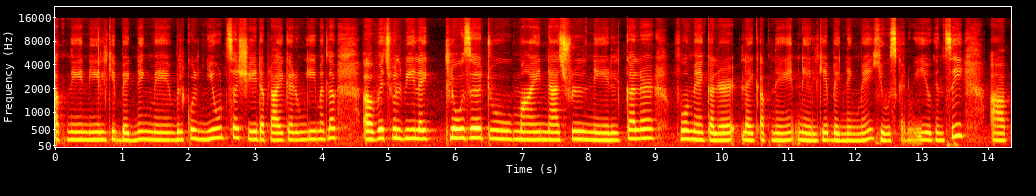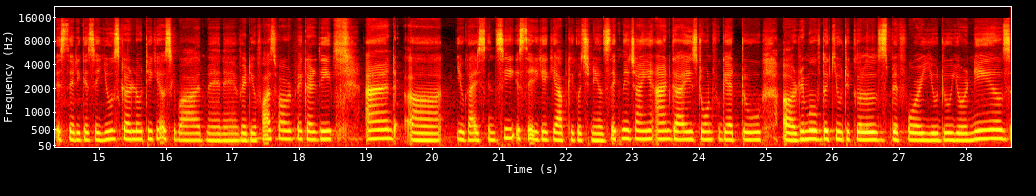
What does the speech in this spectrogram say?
अपने nail के beginning में बिल्कुल nude सा shade apply करूँगी मतलब uh, which will be like closer to my natural nail colour वो मैं कलर लाइक अपने नेल के बिगनिंग में यूज़ करूँगी। यू कैन सी आप इस तरीके से यूज़ कर लो, ठीक है? उसके बाद मैंने वीडियो फास्ट फॉरवर्ड पे कर दी। And you guys can see इस तरीके के आपके कुछ नेल्स दिखने चाहिए। And guys don't forget to remove the cuticles before you do your nails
